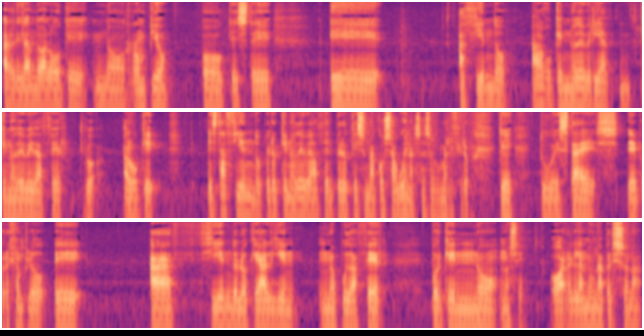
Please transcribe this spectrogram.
arreglando algo que no rompió o que esté eh, haciendo algo que no debería, que no debe de hacer, tipo, algo que está haciendo pero que no debe hacer pero que es una cosa buena, ¿sabes a lo que me refiero? Que tú estás, eh, por ejemplo, eh, haciendo lo que alguien no pudo hacer porque no, no sé, o arreglando una persona,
